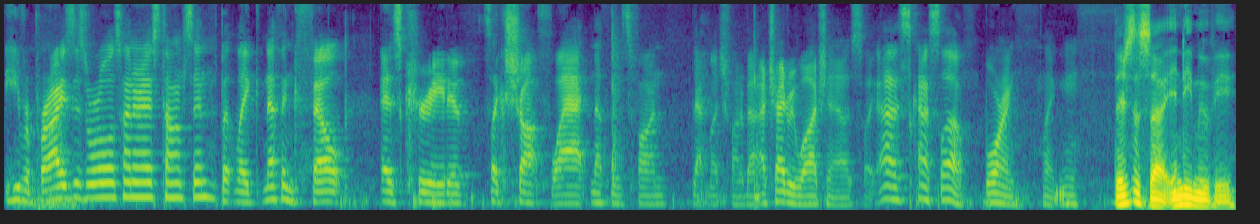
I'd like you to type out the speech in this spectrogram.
he reprised his role as Hunter S. Thompson, but like nothing felt as creative. It's like shot flat. Nothing's fun. That much fun about it. I tried rewatching it. I was like, ah, this is kind of slow, boring. Like, mm. There's this uh, indie movie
